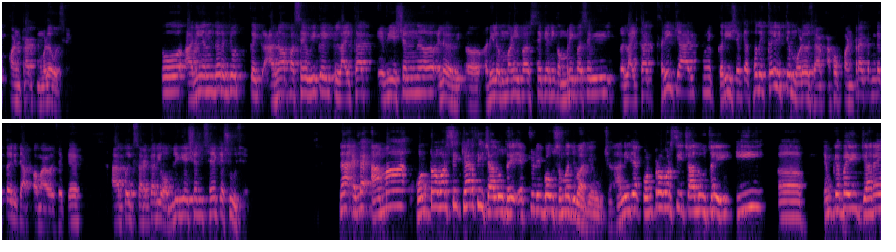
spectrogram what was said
એક કોન્ટ્રાક્ટ મળ્યો છે. તો આની અંદર જો કંઈક આના પાસે એવી કંઈક લાયકાત એવિએશન એટલે અનિલ અંબાણી પાસે કે એની કંપની પાસે એવી લાયકાત ખરી કે આ રીતનું કરી શકે? અથવા તો કઈ રીતે મળ્યો છે? આખો કોન્ટ્રાક્ટ એમને કઈ રીતે આપવામાં આવ્યો છે? કે આ કોઈક સરકારી ઓબ્લિગેશન છે કે શું છે? ના, એટલે આમાં કોન્ટ્રોવર્સી ક્યારથી ચાલુ થઈ? એકચ્યુઅલી બહુ સમજવા જેવું છે. આની જે કોન્ટ્રોવર્સી ચાલુ થઈ, ઈ એમ કે ભાઈ જ્યારે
